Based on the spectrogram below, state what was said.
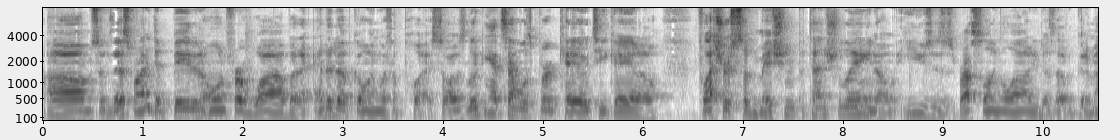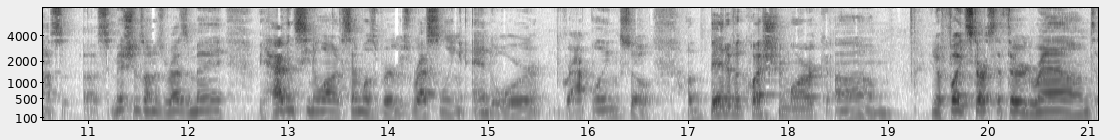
Um, so this one I debated on for a while, but I ended up going with a play. So I was looking at Semelsberg KO TKO, Fletcher submission potentially. You know, he uses wrestling a lot. He does have a good amount of uh, submissions on his resume. We haven't seen a lot of Semelsberger's wrestling and or grappling, so a bit of a question mark. Um, you know, fight starts the third round.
